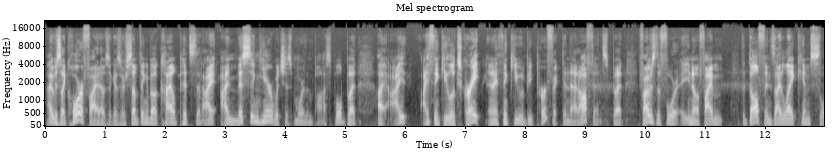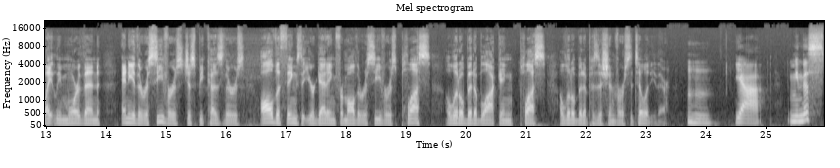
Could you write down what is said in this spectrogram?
I was like horrified. I was like, is there something about Kyle Pitts that I I'm missing here, which is more than possible, but I I I think he looks great, and I think he would be perfect in that offense. But if I was the four, you know, if I'm the Dolphins, I like him slightly more than any of the receivers just because there's all the things that you're getting from all the receivers, plus a little bit of blocking, plus a little bit of position versatility there. Mm-hmm. Yeah. I mean, this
